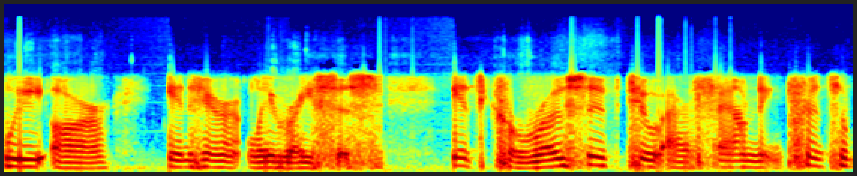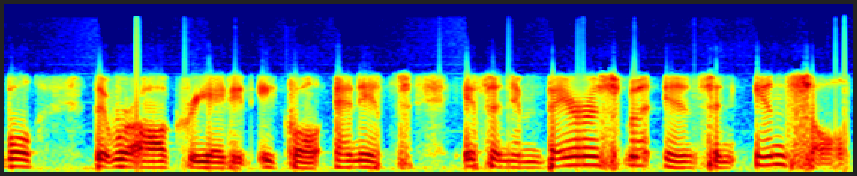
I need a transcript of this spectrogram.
we are inherently racist. It's corrosive to our founding principle that we're all created equal, and it's it's an embarrassment and it's an insult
